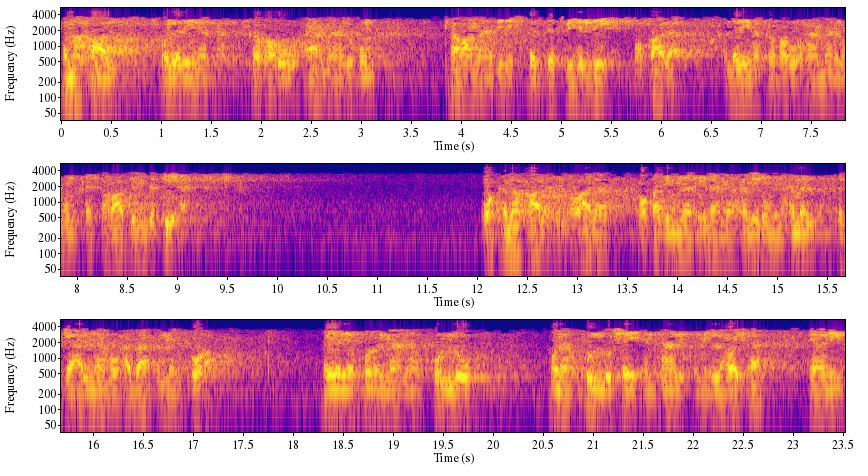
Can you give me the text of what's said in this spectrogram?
كما قال والذين كفروا أعمالهم كرماد اشتدت به الريح. وقال الذين كفروا أعمالهم كسراب بقيعة وكما قال جل وعلا وقدمنا إلى ما عملوا من عمل فجعلناه هباء منثورا. فإذا يكون المعنى كل هنا كل شيء هالك إلا وجهه يعني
